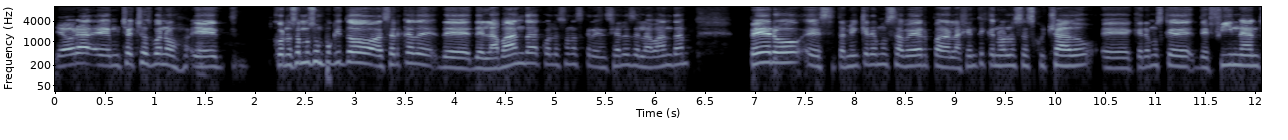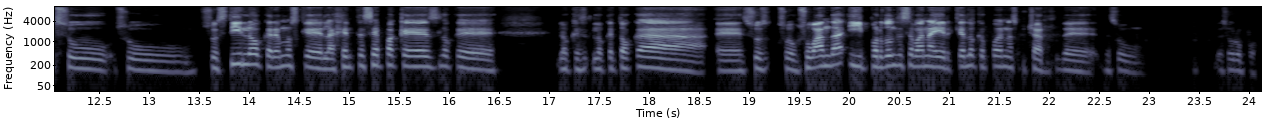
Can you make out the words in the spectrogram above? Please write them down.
Y ahora, eh, muchachos, bueno, eh, conocemos un poquito acerca de, de, de, la banda, cuáles son las credenciales de la banda. Pero este, también queremos saber, para la gente que no los ha escuchado, eh, queremos que definan su, su, su, estilo, queremos que la gente sepa qué es lo que, lo que, lo que toca eh, su, su, banda y por dónde se van a ir, qué es lo que pueden escuchar de, de, su, de su grupo.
